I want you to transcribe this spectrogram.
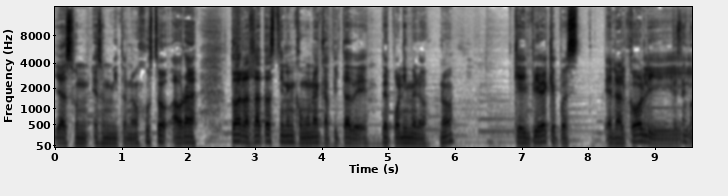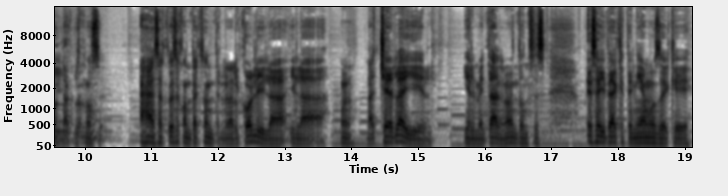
ya es un, es un mito, ¿no? Justo ahora todas las latas tienen como una capita de, de polímero, ¿no? Que impide que pues el alcohol y... Que esté en y, contacto, pues, ¿no? sé. Ajá, exacto, ese contacto entre el alcohol y la, y la, bueno, la chela y el, y el metal, ¿no? Entonces, esa idea que teníamos de que,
